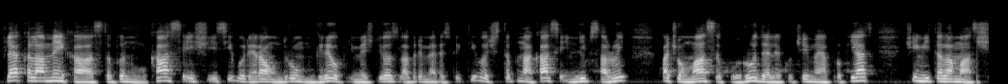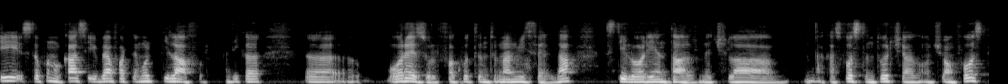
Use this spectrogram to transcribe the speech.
pleacă la Meca stăpânul casei și sigur era un drum greu, primejdios la vremea respectivă și stăpâna casei, în lipsa lui, face o masă cu rudele, cu cei mai apropiați și invită la masă. Și stăpânul casei iubea foarte mult pilaful, adică uh, orezul făcut într-un anumit fel, da? stil oriental. Deci la, dacă ați fost în Turcia, ce am fost,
